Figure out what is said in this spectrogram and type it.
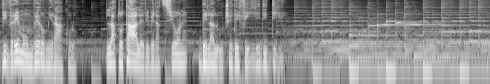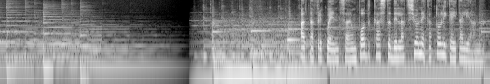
vivremo un vero miracolo, la totale rivelazione della luce dei figli di Dio. Alta Frequenza è un podcast dell'Azione Cattolica Italiana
